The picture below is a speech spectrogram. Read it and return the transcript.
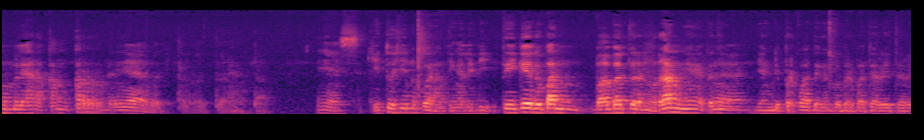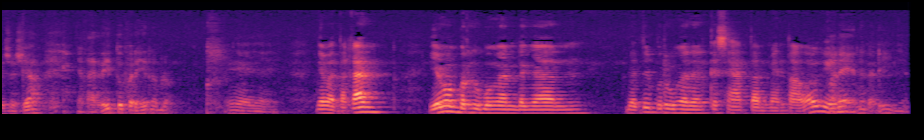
memelihara kanker. Iya betul betul. Yes. itu sih nu orang tinggal di di kehidupan babaturan orang ya katanya. Eh. yang diperkuat dengan beberapa teori-teori sosial. Ya karena itu pada akhirnya bro Iya iya. Ya matakan ya mau berhubungan dengan berarti berhubungan dengan kesehatan mental gini. akhirnya kadinya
